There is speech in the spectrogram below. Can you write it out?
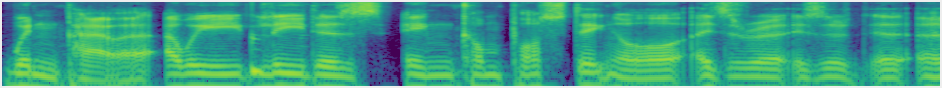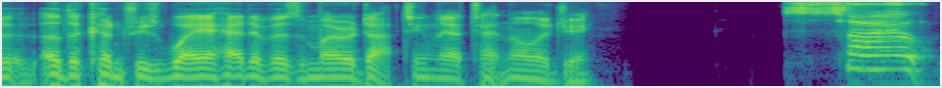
wind power. Are we leaders in composting, or is there a, is there a, a, other countries way ahead of us and we're adapting their technology? So,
